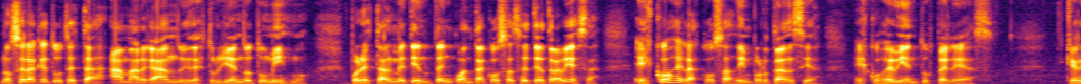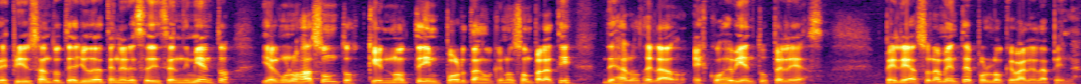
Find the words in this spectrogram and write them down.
¿No será que tú te estás amargando y destruyendo tú mismo por estar metiéndote en cuanta cosa se te atraviesa? Escoge las cosas de importancia, escoge bien tus peleas que el Espíritu Santo te ayude a tener ese discernimiento y algunos asuntos que no te importan o que no son para ti, déjalos de lado. Escoge bien tus peleas. Pelea solamente por lo que vale la pena.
